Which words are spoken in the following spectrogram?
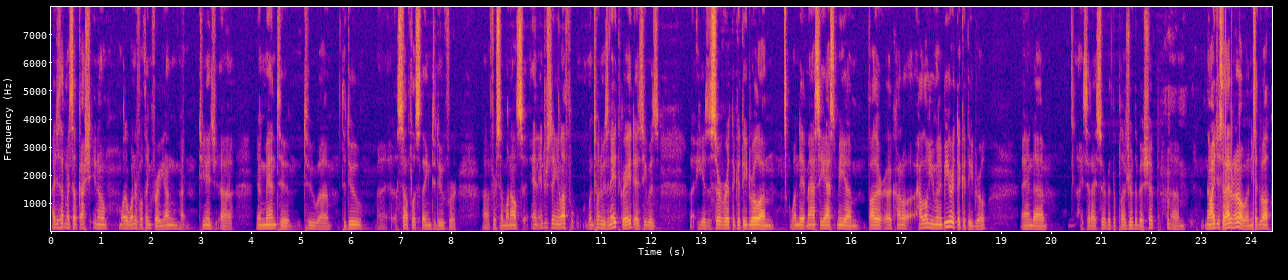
I just thought to myself, gosh, you know, what a wonderful thing for a young uh, teenage young man to to to do a selfless thing to do for uh, for someone else. And interestingly enough, when Tony was in eighth grade, as he was uh, he is a server at the cathedral. Um, one day at mass, he asked me, um, Father uh, Connell, how long are you going to be here at the cathedral? And um, I said, I serve at the pleasure of the bishop. Um, no, I just said, I don't know. And he said, Well,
